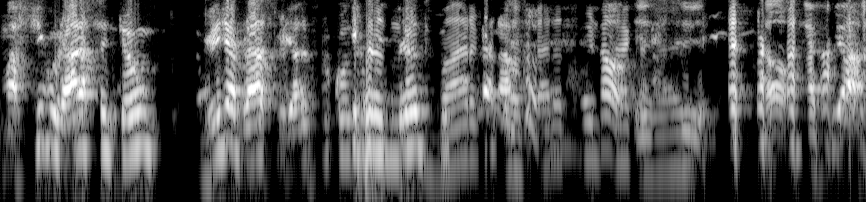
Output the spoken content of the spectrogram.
Uma figuraça, então, um grande abraço, obrigado por contribuir o Não, esse, Não, aqui, ó.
